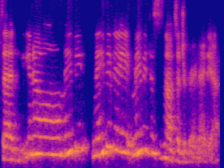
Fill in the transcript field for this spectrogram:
said, you know, maybe, maybe they, maybe this is not such a great idea.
